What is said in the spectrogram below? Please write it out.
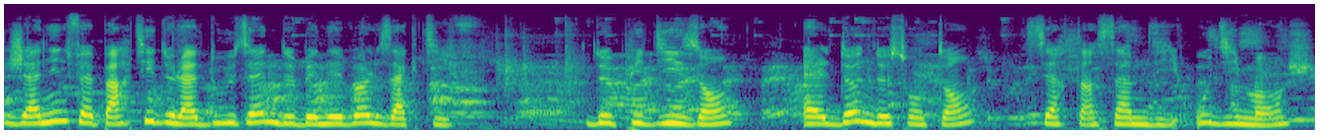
Janine fait partie de la douzaine de bénévoles actifs. Depuis 10 ans, elle donne de son temps certains samedis ou dimanches,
